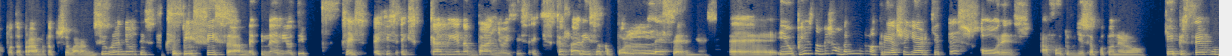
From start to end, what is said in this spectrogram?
από τα πράγματα που σε βαράνουν. Σίγουρα νιώθεις ξεπληθήσα με την έννοια ότι ξέρεις, έχεις, έχεις κάνει ένα μπάνιο, έχεις, έχεις καθαρίσει από πολλές έρνοιες, ε, οι οποίες νομίζω μένουν μακριά σου για αρκετές ώρες αφού του βγεις από το νερό. Και επιστρέφουν,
